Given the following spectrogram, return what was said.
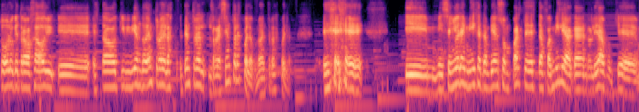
todo lo que he trabajado y eh, he estado aquí viviendo dentro, de la, dentro del recinto de la escuela, no dentro de la escuela. y mi señora y mi hija también son parte de esta familia acá en realidad, porque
